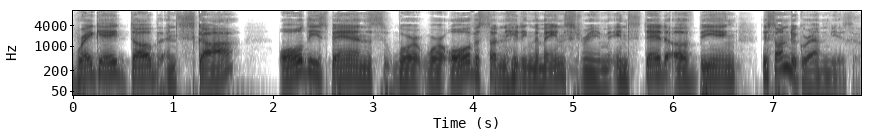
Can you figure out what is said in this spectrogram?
Reggae, dub, and ska. All these bands were were all of a sudden hitting the mainstream instead of being this underground music.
